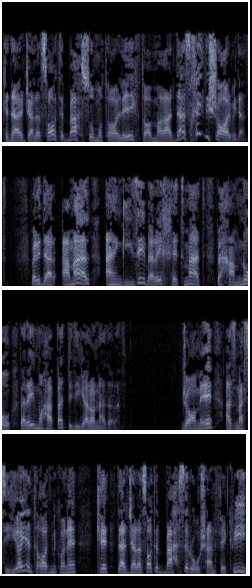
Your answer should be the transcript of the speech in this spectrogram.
که در جلسات بحث و مطالعه کتاب مقدس خیلی شعار میدند ولی در عمل انگیزه برای خدمت به هم برای محبت به دیگران ندارد. جامعه از مسیحی های انتقاد می‌کنه که در جلسات بحث روشنفکری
